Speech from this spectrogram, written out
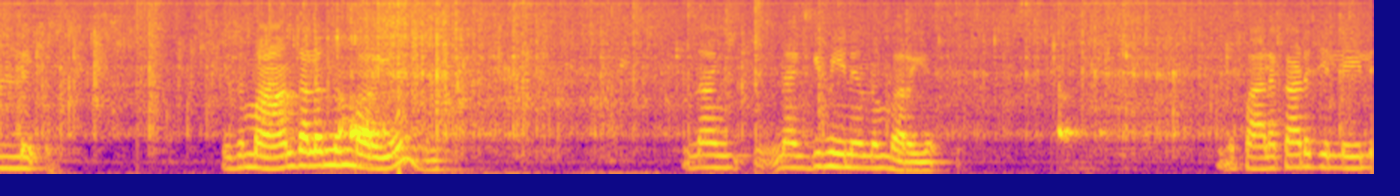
ഉള്ളി ഇത് മാന്തളെന്നും പറയും. നങ്കിമീനെന്നും പറയും. പാലക്കാട് ജില്ലയിൽ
